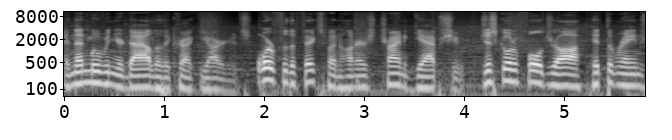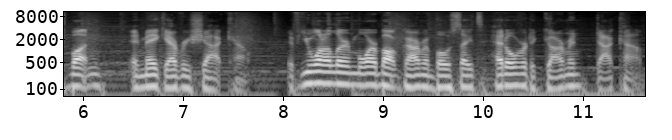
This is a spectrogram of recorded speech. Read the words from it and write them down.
and then moving your dial to the correct yardage. Or for the fixed point hunters trying to gap shoot, just go to full draw, hit the range button, and make every shot count. If you want to learn more about Garmin bow sights, head over to garmin.com.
